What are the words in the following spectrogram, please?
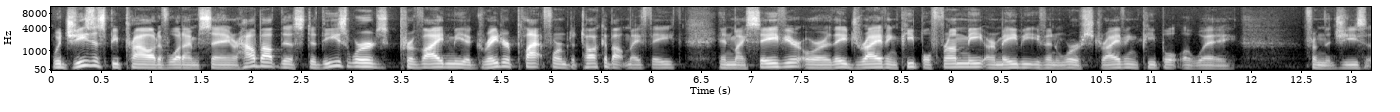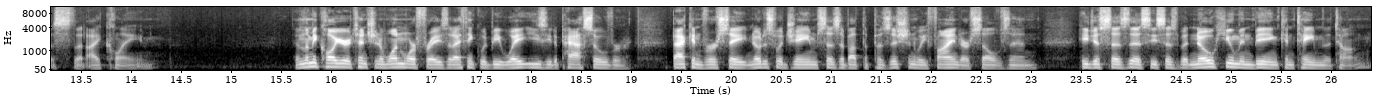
would Jesus be proud of what I'm saying? Or how about this? Do these words provide me a greater platform to talk about my faith in my Savior? Or are they driving people from me, or maybe even worse, driving people away from the Jesus that I claim? And let me call your attention to one more phrase that I think would be way easy to pass over. Back in verse 8, notice what James says about the position we find ourselves in. He just says this He says, But no human being can tame the tongue.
